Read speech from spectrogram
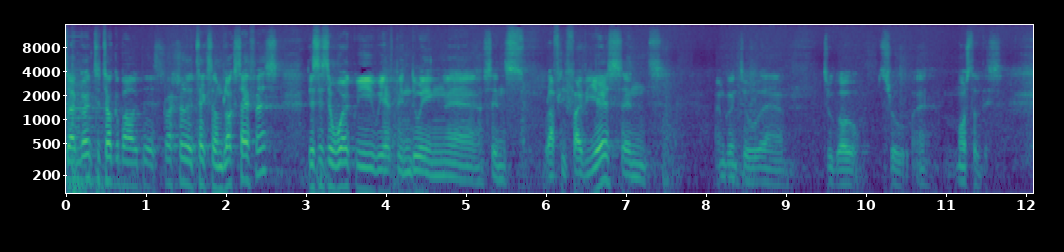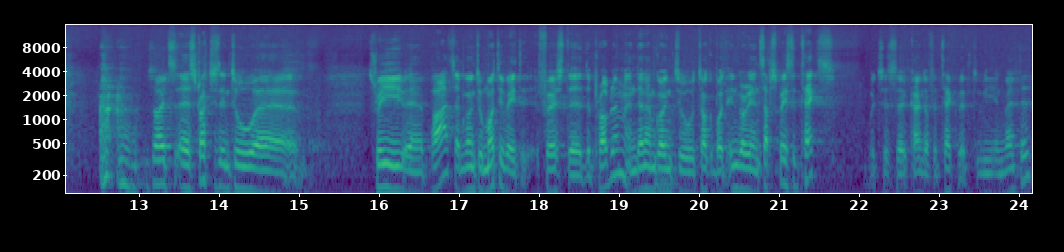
So I'm going to talk about structural attacks on block ciphers. This is a work we, we have been doing uh, since roughly five years, and I'm going to, uh, to go through uh, most of this. so it's uh, structured into uh, three parts. I'm going to motivate first the, the problem, and then I'm going to talk about invariant subspace attacks, which is a kind of attack that we invented.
